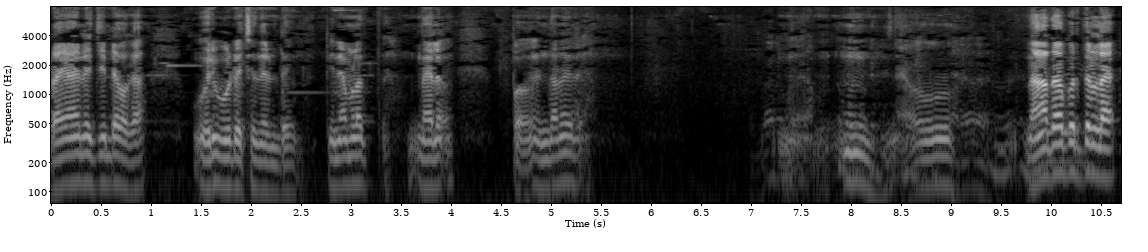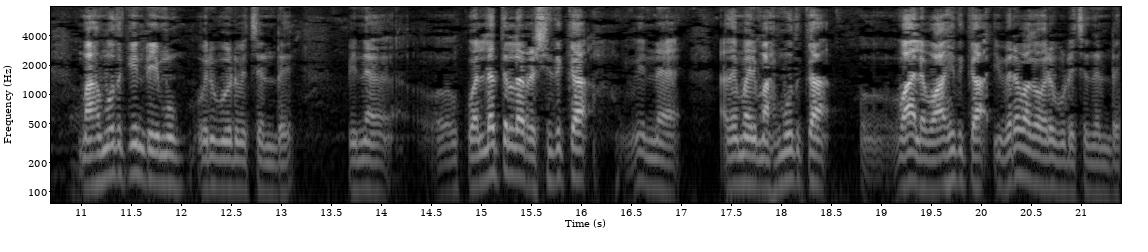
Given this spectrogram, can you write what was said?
ബ്രയാനജിന്റെ വക ഒരു വീട് വെച്ചിട്ടുണ്ട്. പിന്നെ നമ്മളെ നില എന്താണ്? നാദാപുരത്തുള്ള മഹമ്മൂദ് കീൻ ടീമും ഒരു വീട് വെച്ചിട്ടുണ്ട്. പിന്നെ കൊല്ലത്തുള്ള റഷീദിക്ക പിന്നെ അതേമാതിരി മഹമ്മൂദ് ക വാല വാഹിദ് ക ഇവരെ വക അവരെ വീട് വെച്ചിട്ടുണ്ട്.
